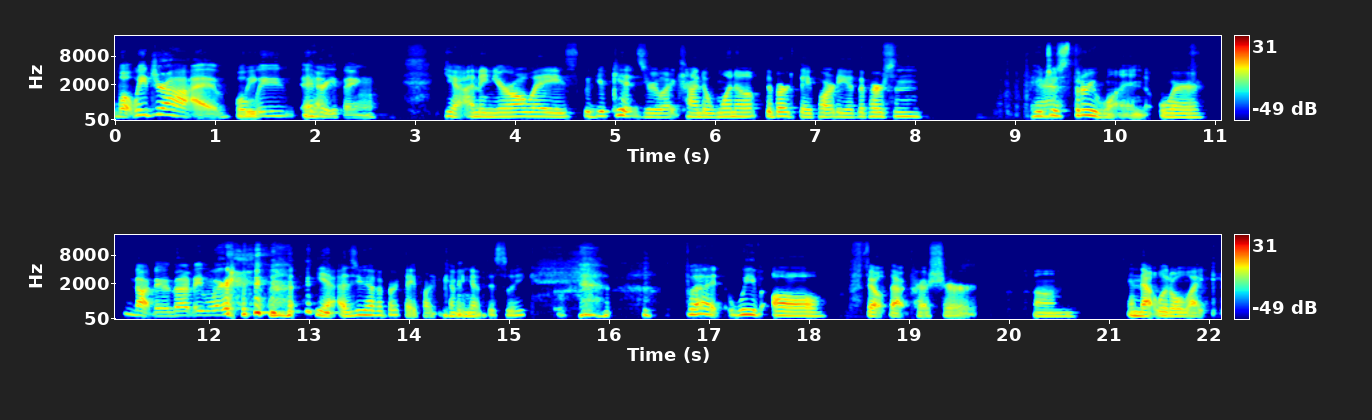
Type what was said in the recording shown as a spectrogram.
what we drive, what We- we, yeah. everything. yeah. I mean, you're always with your kids. You're like trying to one up the birthday party of the person who Yeah. just threw one, or Not doing that anymore. yeah, as you have a birthday party coming up this week. but we've all felt that pressure um in that little like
